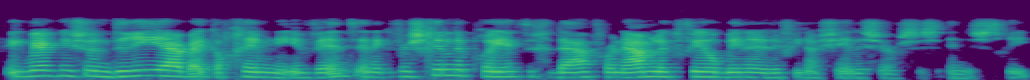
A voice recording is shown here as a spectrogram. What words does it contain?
Ik werk nu zo'n drie jaar bij Capgemini Invent en ik heb verschillende projecten gedaan, voornamelijk veel binnen de financiële services industrie.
